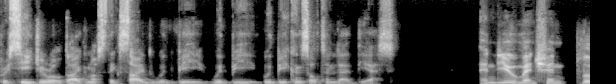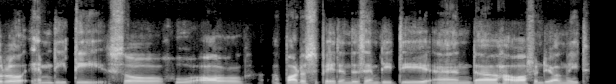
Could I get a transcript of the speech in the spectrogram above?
procedural diagnostic side would be would be would be consultant led, yes. And you mentioned pleural MDT. So who all participate in this MDT and uh, how often do you all meet?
